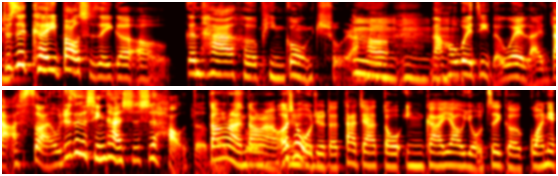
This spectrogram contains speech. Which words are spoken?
就是可以保持着一个呃。跟他和平共处，然后嗯，然后为自己的未来打算。我觉得这个心态是是好的。当然，当然，而且我觉得大家都应该要有这个观念，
